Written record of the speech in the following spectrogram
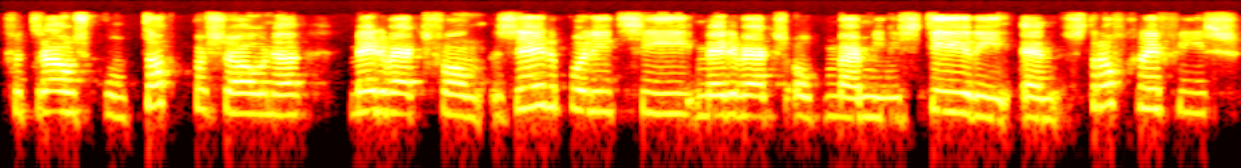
vertrouwenscontactpersonen, medewerkers van zedenpolitie, medewerkers openbaar ministerie en strafgriffies,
